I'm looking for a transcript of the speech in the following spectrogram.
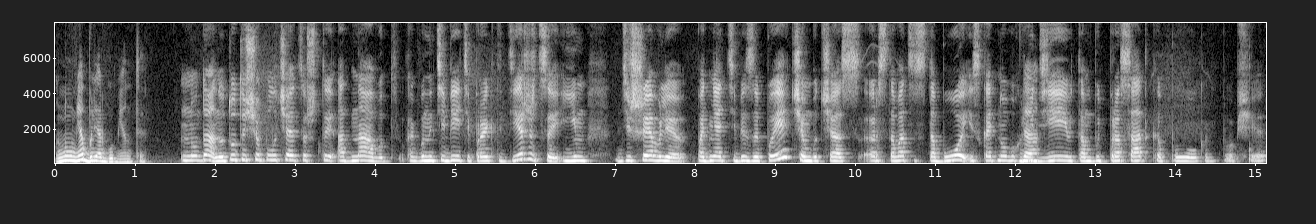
Ну, у меня были аргументы. Ну да, но тут еще получается, что ты одна, вот как бы на тебе эти проекты держатся, и им дешевле поднять тебе ЗП, чем вот сейчас расставаться с тобой, искать новых да. людей, там будет просадка по как бы вообще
